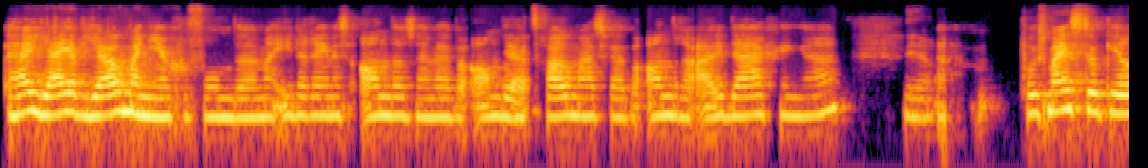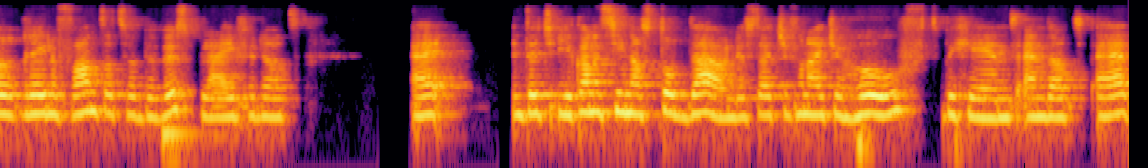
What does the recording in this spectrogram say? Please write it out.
Hè, jij hebt jouw manier gevonden, maar iedereen is anders en we hebben andere trauma's, we hebben andere uitdagingen. Ja. Ehm, volgens mij is het ook heel relevant dat we bewust blijven dat dat je, je kan het zien als top-down. Dus dat je vanuit je hoofd begint en dat, hè,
